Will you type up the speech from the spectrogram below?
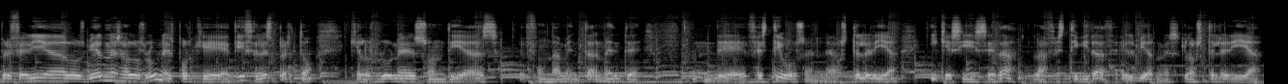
Prefería los viernes a los lunes porque dice el experto que los lunes son días fundamentalmente de festivos en la hostelería y que si se da la festividad el viernes, la hostelería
